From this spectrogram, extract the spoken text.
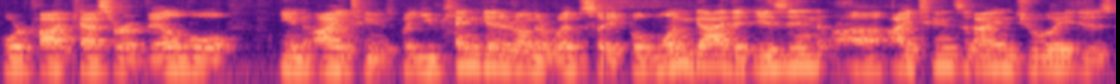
or podcasts are available in iTunes, but you can get it on their website. But one guy that is in uh, iTunes that I enjoy is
